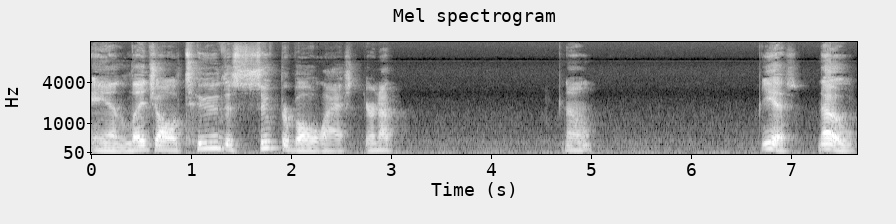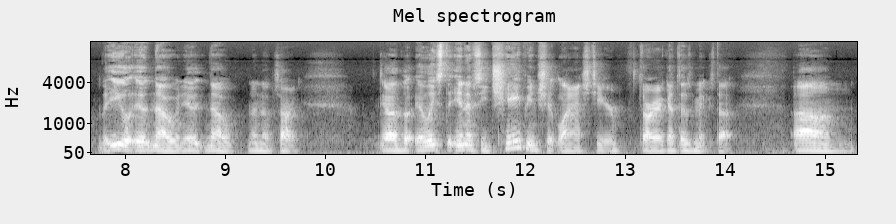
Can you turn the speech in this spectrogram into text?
and led y'all to the Super Bowl last or not no? Yes. No the Eagle uh, no no no no sorry. Uh, the, at least the NFC Championship last year. Sorry I got those mixed up. Um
